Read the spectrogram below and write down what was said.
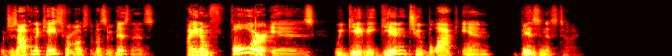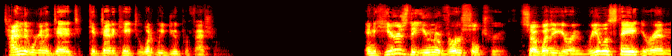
which is often the case for most of us in business, item four is we begin to block in business time. Time that we're going to dedicate to what we do professionally. And here's the universal truth. So whether you're in real estate, you're in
